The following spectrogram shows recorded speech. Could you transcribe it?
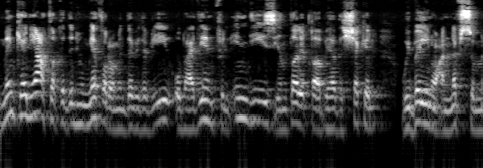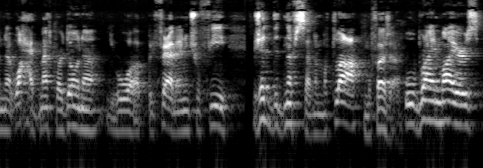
من كان يعتقد إنهم يطلعوا من WWE وبعدين في ال indies ينطلق بهذا الشكل ويبينوا عن نفسهم من واحد مات كاردونا اللي هو بالفعل يعني نشوف فيه جدد نفسه لما طلع. مفاجأة. وبراين مايرز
